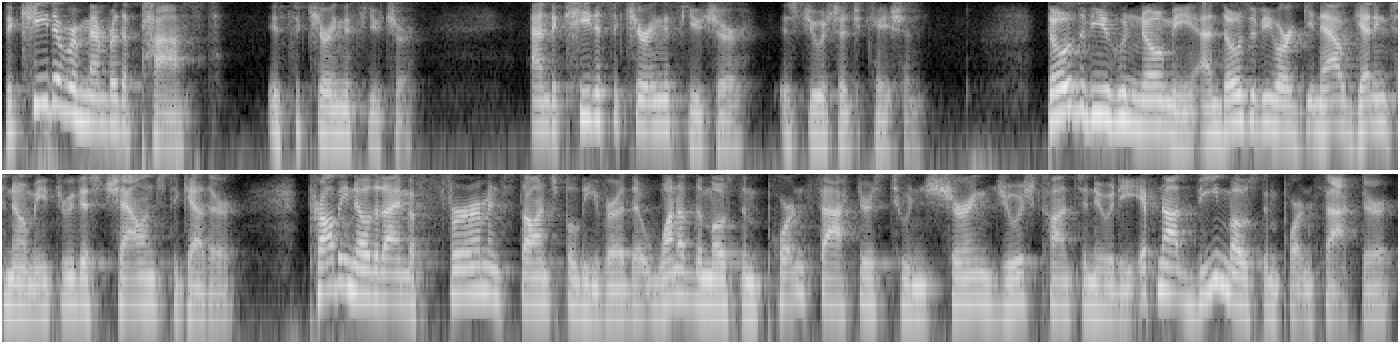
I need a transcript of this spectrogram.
The key to remember the past is securing the future, and the key to securing the future is Jewish education. Those of you who know me and those of you who are now getting to know me through this challenge together probably know that I am a firm and staunch believer that one of the most important factors to ensuring Jewish continuity, if not the most important factor,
